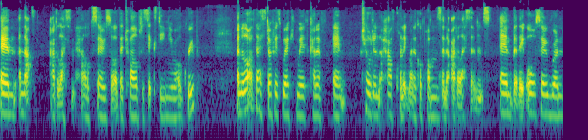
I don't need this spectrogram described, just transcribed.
um, and that's adolescent health, so sort of the 12 to 16 year old group. And a lot of their stuff is working with kind of um, children that have chronic medical problems and adolescents. Um, but they also run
